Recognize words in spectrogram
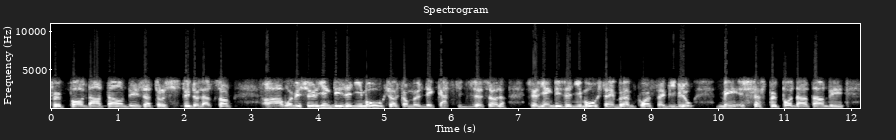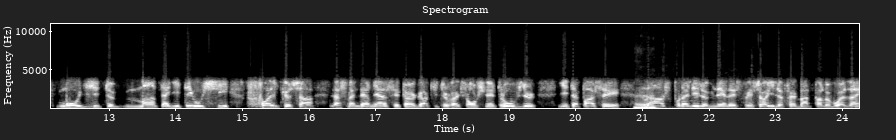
peut pas d'entendre des atrocités de la sorte ah oui, mais c'est rien que des animaux, ça, comme Descartes qui disait ça, là. C'est rien que des animaux, c'est un bum, quoi, c'est un bibelot. Mais ça se peut pas d'entendre des maudites mentalités aussi folles que ça. La semaine dernière, c'est un gars qui trouvait que son chien trop vieux. Il était pas assez Eh large pour aller le mener à l'esprit. il le fait battre par le voisin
